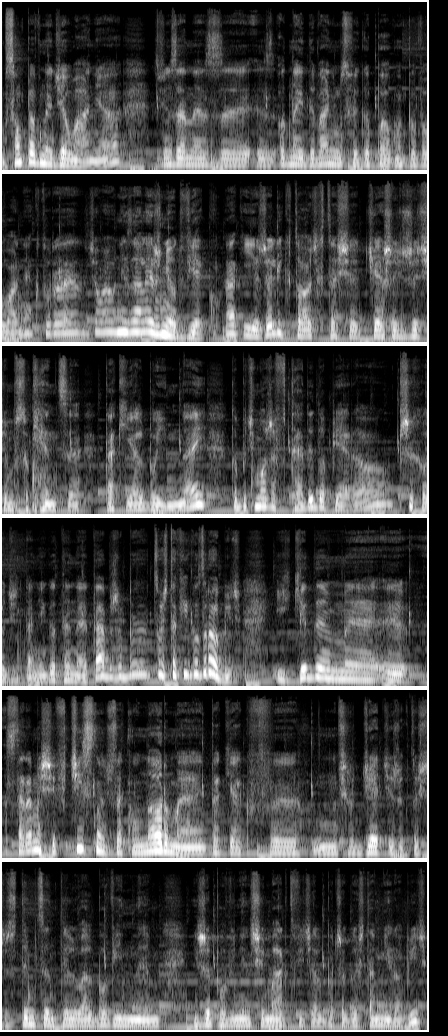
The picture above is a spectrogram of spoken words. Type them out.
y, są pewne działania związane z, z odnajdywaniem swojego powołania, które działają niezależnie od wieku. Tak? I jeżeli ktoś chce się cieszyć życiem w sukience takiej albo innej, to być może wtedy dopiero przychodzi na niego ten etap, żeby coś takiego zrobić. I kiedy my y, staramy się wcisnąć w taką normę, tak jak w, wśród dzieci, że ktoś jest w tym centylu albo w innym i że powinien się martwić albo czegoś tam nie robić,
